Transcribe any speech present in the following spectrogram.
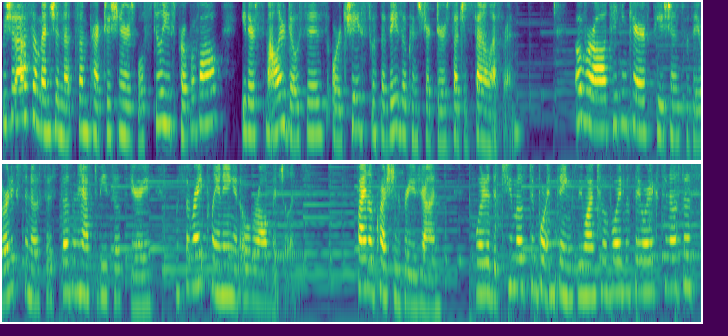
We should also mention that some practitioners will still use propofol, either smaller doses or chased with a vasoconstrictor such as phenylephrine. Overall, taking care of patients with aortic stenosis doesn't have to be so scary with the right planning and overall vigilance. Final question for you, John. What are the two most important things we want to avoid with aortic stenosis?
